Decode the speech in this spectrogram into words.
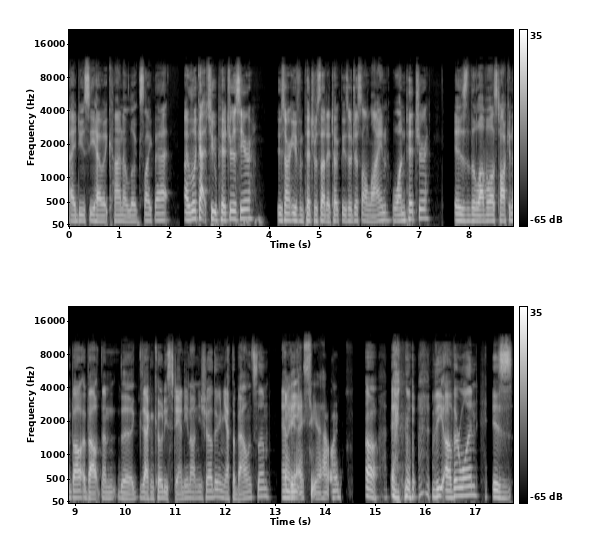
I do see how it kind of looks like that. I look at two pictures here. These aren't even pictures that I took. These are just online. One picture is the level I was talking about about them, the Zack and Cody standing on each other, and you have to balance them. Oh, and oh, the yeah, I see that one. Oh, the other one is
